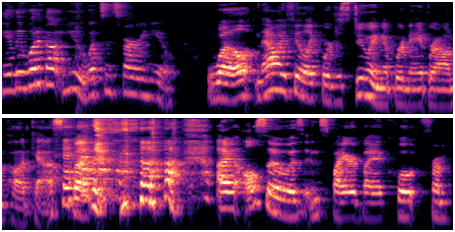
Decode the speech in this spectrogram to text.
Haley, what about you? What's inspiring you? Well, now I feel like we're just doing a Brene Brown podcast, but I also was inspired by a quote from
